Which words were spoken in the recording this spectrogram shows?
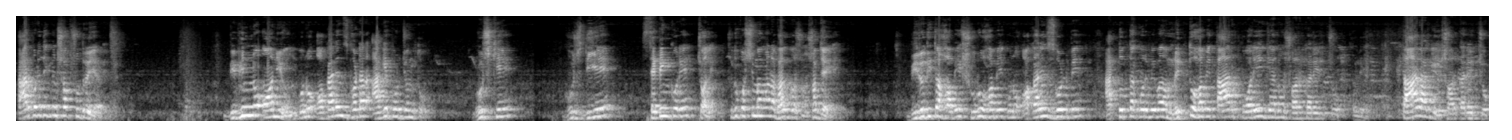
তারপরে দেখবেন সব শুধরে যাবে। বিভিন্ন অনিয়ম, কোনো অকারেন্স ঘটার আগে পর্যন্ত ঘুষ খেয়ে, ঘুষ দিয়ে সেটিং করে চলে। শুধু পশ্চিমবঙ্গ না, ভারতবর্ষ না, সব জায়গায়। বিরোধিতা হবে, শুরু হবে, কোনো অকারেন্স ঘটবে, আত্মহত্যা করবে বা মৃত্যু হবে তারপরে যেন সরকারের চোখ খোলে। তার আগে সরকারের চোখ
